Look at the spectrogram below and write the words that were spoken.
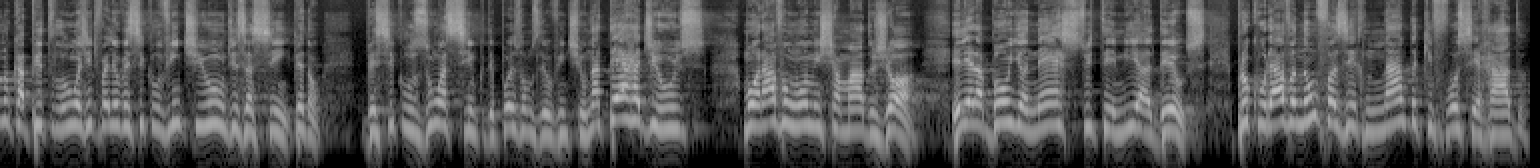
no capítulo 1, a gente vai ler o versículo 21, diz assim, perdão, versículos 1 a 5, depois vamos ler o 21. Na terra de Uz morava um homem chamado Jó. Ele era bom e honesto e temia a Deus. Procurava não fazer nada que fosse errado.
